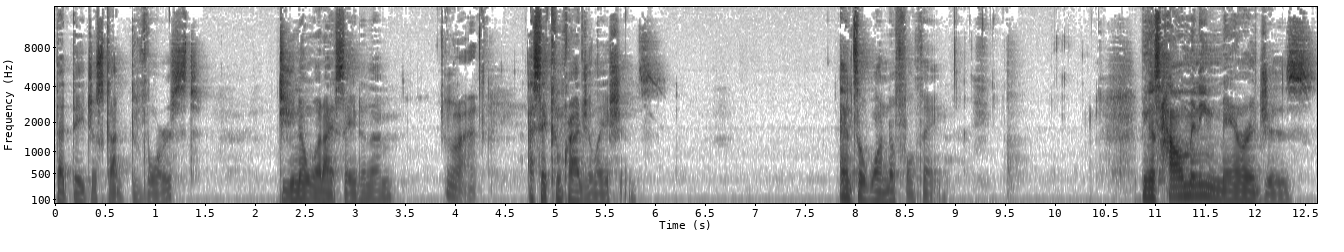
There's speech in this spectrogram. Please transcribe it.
that they just got divorced, do you know what I say to them? What? I say congratulations. And it's a wonderful thing. Because how many marriages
